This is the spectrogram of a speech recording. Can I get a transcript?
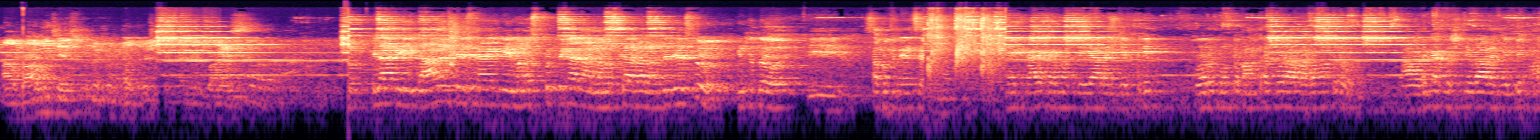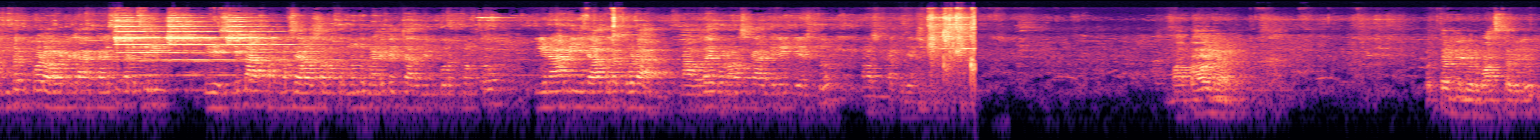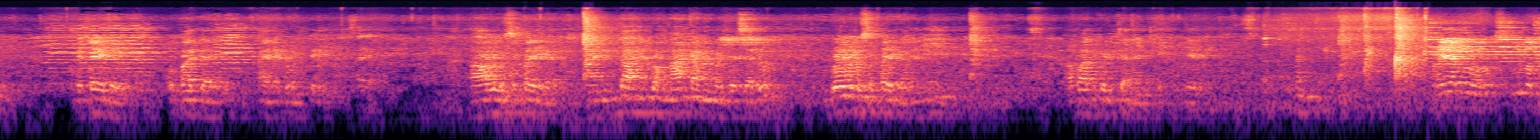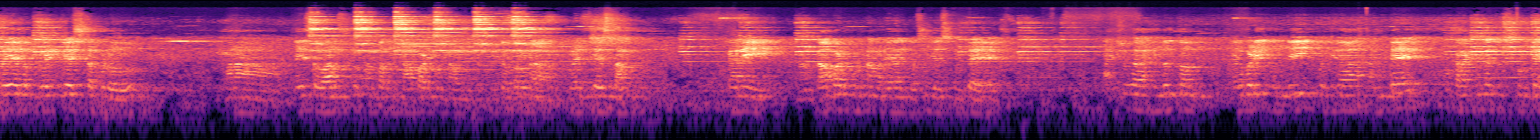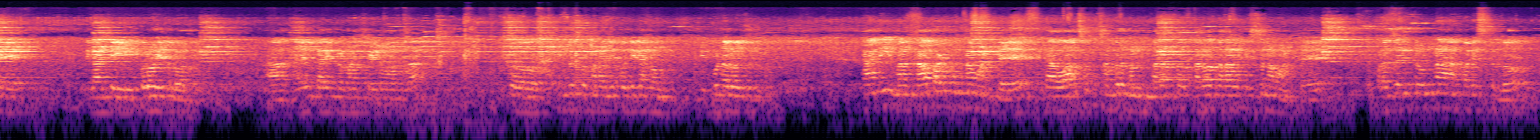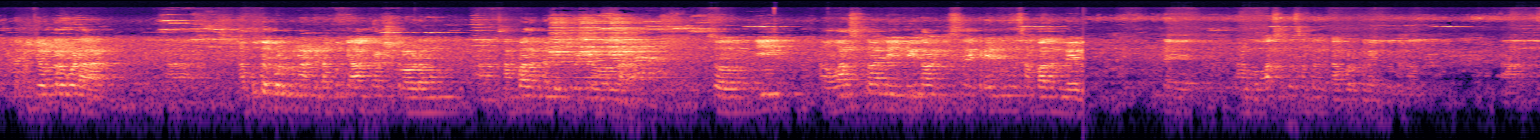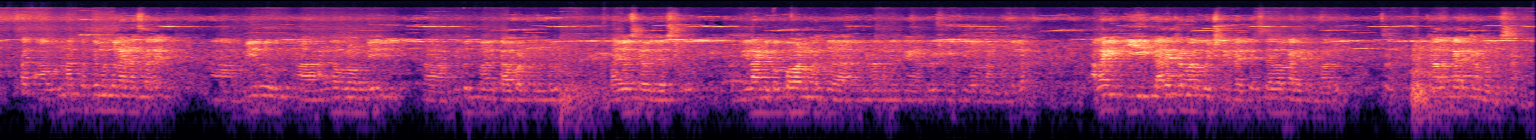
ఆ బాబు చేసుకున్నటువంటి అదృష్టంగా నేను భావిస్తాను ఇలాంటి దానం చేసిన ఆయనకి మనస్ఫూర్తిగా నా నమస్కారాలు అందజేస్తూ ఇంతతో ఈ సభకు నేను సెలవు. అనేక కార్యక్రమం చేయాలని చెప్పి కోరుకుంటూ మనందరం కూడా భగవంతుడు ఆ విధంగా కృషి ఇవ్వాలని చెప్పి మనందరం కూడా ఒకటిగా కలిసి కలిసి ఈ సీతాపట్న సేవా సంస్థ ముందుకు నడిపించాలని కోరుకుంటూ ఈనాటి ఈ జాతర కూడా నా ఉదయపు నమస్కారం తెలియజేస్తూ నమస్కారం చేస్తున్నాను మా బావగారు కొత్త నెల్లూరు వాస్తవ్యులు రిటైర్డ్ ఉపాధ్యాయులు అయినటువంటి ఆవులు సుబ్బయ్య గారు. ఆయన దానికి ఒక నాకారణం పనిచేశారు చేశారు. గోవులు సుబ్బయ్య గారిని అవార్డు కూడా ఆయనకి ప్రేయర్లో స్కూల్లో ప్రేయర్లో ప్రేర్ చేసినప్పుడు మన దేశ వారసత్వ సంపదను కాపాడుకుంటాం ప్రతి ఒక్కరు కూడా ప్రేర్ చేస్తాం. కానీ మనం కాపాడుకుంటాం అనేదాన్ని క్వశ్చన్ చేసుకుంటే యాక్చువల్గా హిందుత్వం నిలబడి ఉంది కొద్దిగా అంటే ఒక రకంగా చూసుకుంటే ఇలాంటి పురోహితులు ఆ దైవ కార్యక్రమాలు చేయడం వల్ల సో హిందుత్వం అనేది కొద్దిగా నిపుణ రోజులు కానీ మనం కాపాడుకుంటామంటే ఆ వారసత్వ సంపద మనం తర్వాత తర్వాత ఇస్తున్నామంటే ప్రజెంట్ ఉన్న పరిస్థితుల్లో ప్రతి ఒక్కరు కూడా డబ్బుతో కూడుకున్న అంటే డబ్బుకి ఆకర్షితులు అవడం సంపాదన దృష్టి పెట్టడం వల్ల. సో ఈ ఆ, వారసత్వాన్ని మిగతా ఇస్తే ఇక్కడ ఏం సంపాదన లేదు. అంటే మనం వారసత్వ సంపదను కాపాడుకోలేకపోతున్నాం. ఉన్న కొద్ది మందులైనా సరే మీరు ఆ రంగంలో ఉండి హిందుత్వాన్ని కాపాడుకుంటూ దైవ సేవ చేస్తూ ఇలాంటి గొప్ప వాళ్ళ మధ్య ఉండడం అనేది నేను అదృష్టం ముందుగా. అలాగే ఈ కార్యక్రమాలకు వచ్చినట్లయితే సేవా కార్యక్రమాలు చాలా కార్యక్రమాలు చూసాను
